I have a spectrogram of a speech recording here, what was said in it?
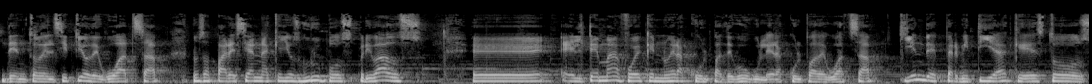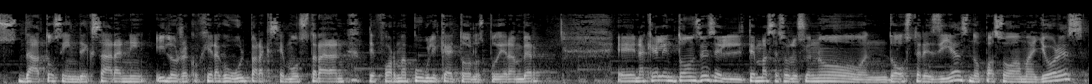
dentro del sitio de WhatsApp, nos aparecían aquellos grupos privados. Eh, el tema fue que no era culpa de Google, era culpa de WhatsApp, quien permitía que estos datos se indexaran y los recogiera Google para que se mostraran de forma pública y todos los pudieran ver. En aquel entonces el tema se solucionó en dos, tres días, no pasó a mayores.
